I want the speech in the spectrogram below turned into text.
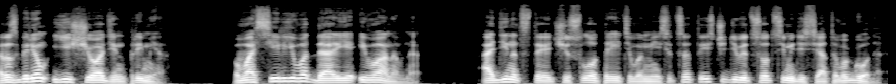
Разберем еще один пример. Васильева Дарья Ивановна. 11 число 3 месяца 1970 года.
